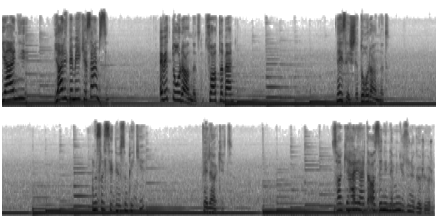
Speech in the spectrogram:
Yani Yani demeyi keser misin? Evet doğru anladın. Suat'la ben... Neyse işte doğru anladın. nasıl hissediyorsun peki? Felaket. Sanki her yerde Azze ninemin yüzünü görüyorum.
